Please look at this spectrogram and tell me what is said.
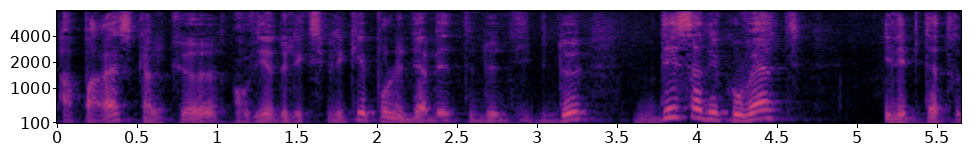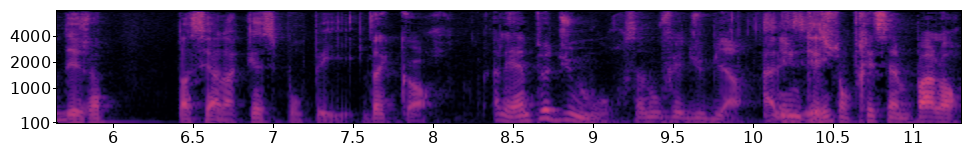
apparaisse, car que, on vient de l'expliquer, pour le diabète de type 2, dès sa découverte, il est peut-être déjà passer à la caisse pour payer. D'accord. Allez, un peu d'humour, ça nous fait du bien. Une question très sympa. Alors,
